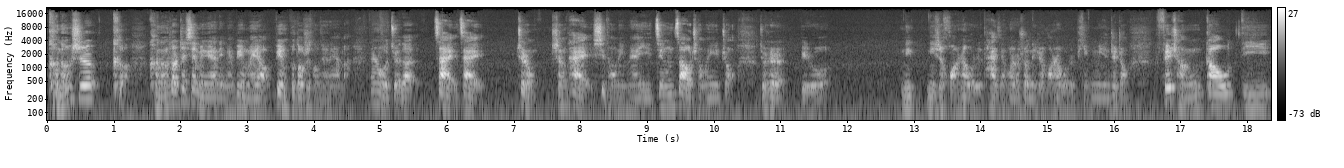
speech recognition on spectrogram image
可能是可可能说这些名媛里面并没有，并不都是同性恋吧。但是我觉得在在这种生态系统里面，已经造成了一种，就是比如你你是皇上，我是太监，或者说你是皇上，我是平民，这种非常高低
